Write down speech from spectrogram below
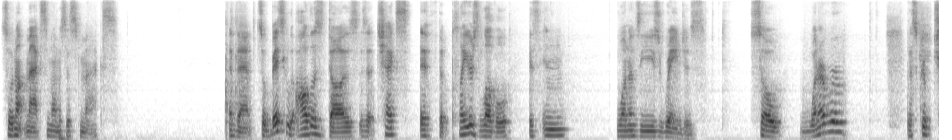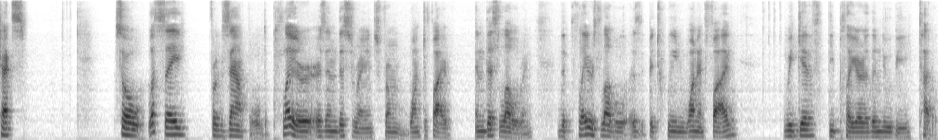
So not maximum, it's just max. And then, so basically all this does is it checks if the player's level is in one of these ranges. So whenever the script checks, so let's say, for example, the player is in this range from 1 to 5, in this level range. The player's level is between 1 and 5. We give the player the newbie title.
